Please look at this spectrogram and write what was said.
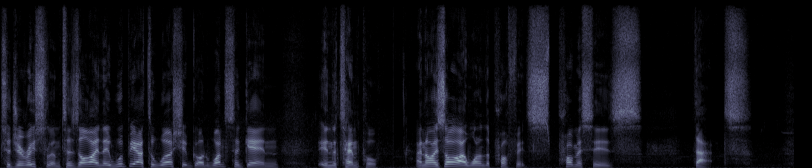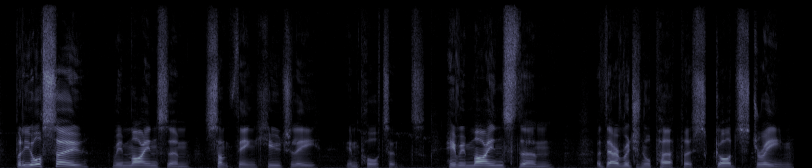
to Jerusalem, to Zion. They would be able to worship God once again in the temple. And Isaiah, one of the prophets, promises that. But he also reminds them something hugely important. He reminds them of their original purpose, God's dream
